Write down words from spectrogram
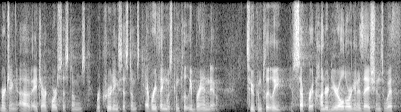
merging of HR core systems, recruiting systems. Everything was completely brand new two completely separate 100 year old organizations with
